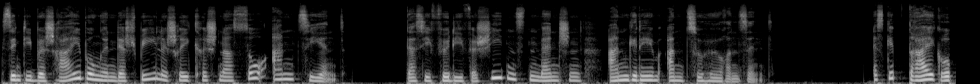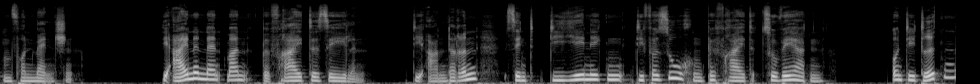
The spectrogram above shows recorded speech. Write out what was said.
sind die Beschreibungen der Spiele Sri Krishnas so anziehend, dass sie für die verschiedensten Menschen angenehm anzuhören sind. Es gibt drei Gruppen von Menschen. Die einen nennt man befreite Seelen, die anderen sind diejenigen, die versuchen, befreit zu werden, und die dritten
